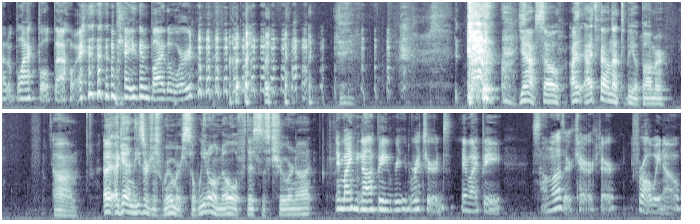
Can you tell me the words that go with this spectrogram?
out of Black Bolt that way. pay him by the word. yeah, so I, I found that to be a bummer. Um, again, these are just rumors, so we don't know if this is true or not. it might not be Reed Richards. It might be some other character. For all we know,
